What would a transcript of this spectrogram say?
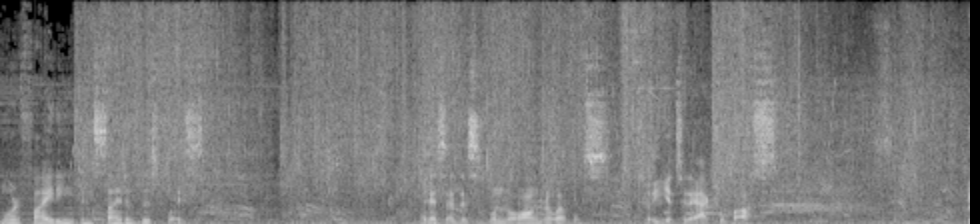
more fighting inside of this place. Like I said, this is one of the longer levels until you get to the actual boss.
